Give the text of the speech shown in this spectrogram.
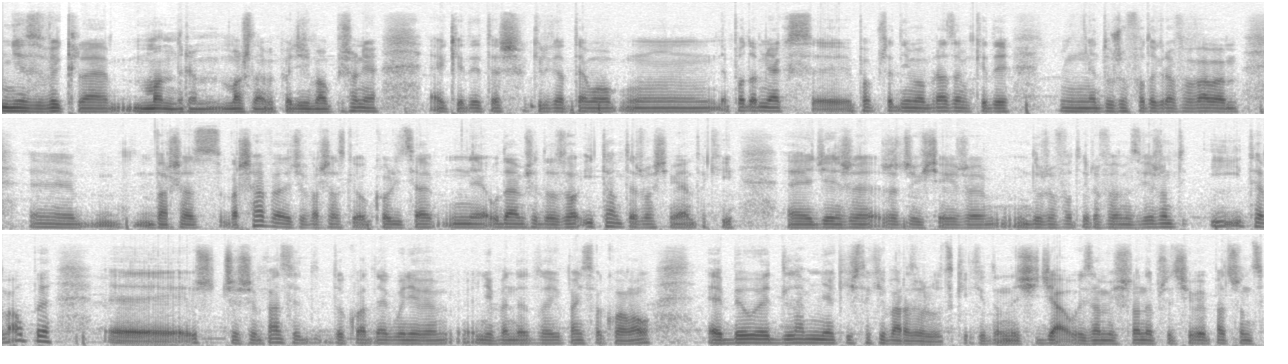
niezwykle mądrym, można by powiedzieć, Małpiszonie, e, kiedy też kilka lat temu, mm, podobnie jak z e, poprzednim obrazem, kiedy mm, dużo fotografowałem Warszaw, Warszawę czy warszawskie okolice, mm, udałem się do zoo i tam też właśnie miałem taki dzień, że rzeczywiście, że dużo fotografowałem zwierząt i te małpy, czy szympansy, dokładnie jakby nie wiem, nie będę tutaj Państwa kłamał, były dla mnie jakieś takie bardzo ludzkie, kiedy one siedziały zamyślone przed siebie, patrząc,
